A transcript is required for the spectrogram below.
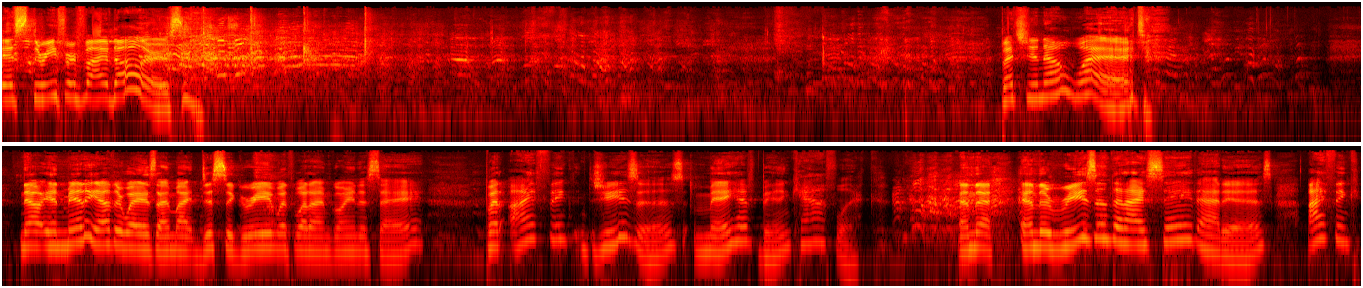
it's three for five dollars. But you know what? Now, in many other ways, I might disagree with what I'm going to say, but I think Jesus may have been Catholic. And the, and the reason that I say that is, I think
